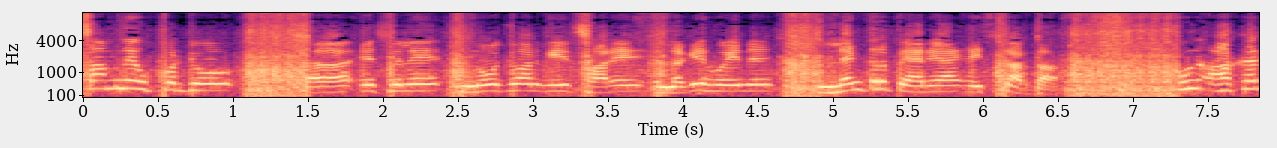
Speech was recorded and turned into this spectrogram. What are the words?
ਸਾਹਮਣੇ ਉੱਪਰ ਜੋ ਇਸ ਵੇਲੇ ਨੌਜਵਾਨ ਵੀਰ ਸਾਰੇ ਲੱਗੇ ਹੋਏ ਨੇ, ਲੈਂਟਰ ਪੈ ਰਿਹਾ ਹੈ ਇਸ ਘਰ ਦਾ। ਹੁਣ ਆਖਰ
